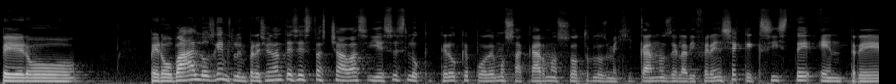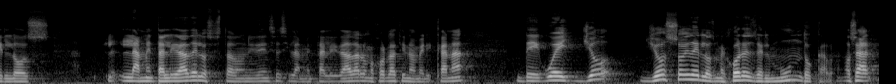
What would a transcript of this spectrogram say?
pero, pero va a los games. Lo impresionante es estas chavas y eso es lo que creo que podemos sacar nosotros los mexicanos de la diferencia que existe entre los la mentalidad de los estadounidenses y la mentalidad a lo mejor latinoamericana de, güey, yo yo soy de los mejores del mundo, cabrón. O sea,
